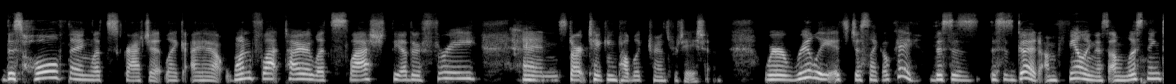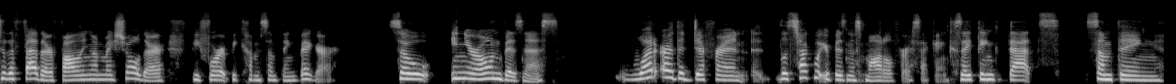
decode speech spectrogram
this whole thing let's scratch it like i got one flat tire let's slash the other three and start taking public transportation. Where really it's just like okay this is this is good. I'm feeling this. I'm listening to the feather falling on my shoulder before it becomes something bigger. So in your own business what are the different let's talk about your business model for a second because i think that's something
